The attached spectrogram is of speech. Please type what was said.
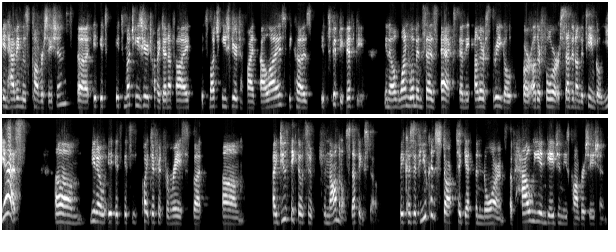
in having those conversations. Uh, it, it's, it's much easier to identify, it's much easier to find allies because it's 50 50. You know, one woman says X and the other three go, or other four or seven on the team go, yes. Um, you know, it, it's quite different from race, but um, I do think though it's a phenomenal stepping stone because if you can start to get the norms of how we engage in these conversations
